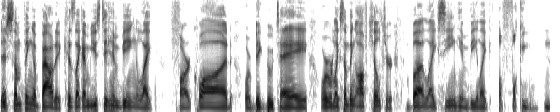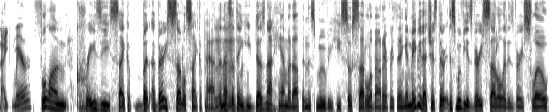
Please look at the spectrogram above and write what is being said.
There's something about it because, like, I'm used to him being like Farquaad or Big Booty or like something off kilter, but like seeing him be like a fucking nightmare. full on crazy psycho but a very subtle psychopath. And that's the thing, he does not ham it up in this movie. He's so subtle about everything. And maybe that's just there this movie is very subtle, it is very slow,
